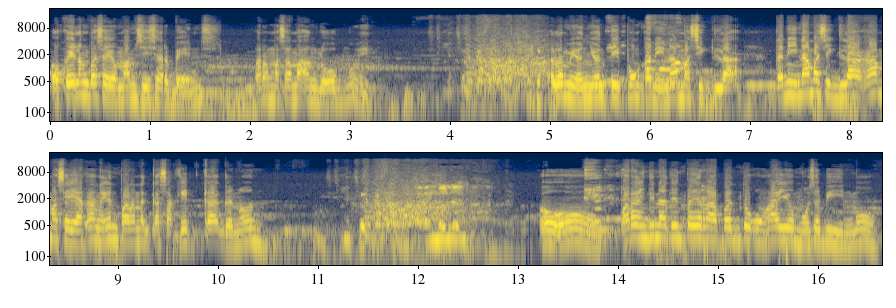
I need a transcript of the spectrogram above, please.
Okay lang ba sa'yo, ma'am, si Sir Benz? Parang masama ang loob mo eh. Alam mo yun, yung tipong kanina masigla. Kanina masigla ka, masaya ka, ngayon parang nagkasakit ka, ganon. Oo, para hindi natin pahirapan to kung ayaw mo, sabihin mo.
